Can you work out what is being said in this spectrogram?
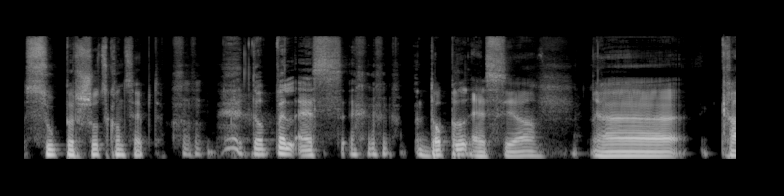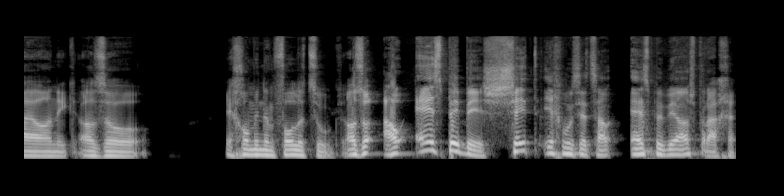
Super Schutzkonzept. Doppel S. Doppel S, ja. Äh, keine Ahnung. Also, ich komme in einem vollen Zug. Also auch SBB, shit, ich muss jetzt auch SBB ansprechen.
